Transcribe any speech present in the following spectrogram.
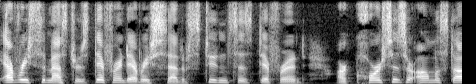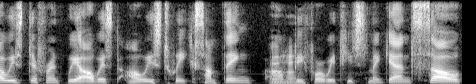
every semester is different. Every set of students is different. Our courses are almost always different. We always always tweak something um, before we teach them again. So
